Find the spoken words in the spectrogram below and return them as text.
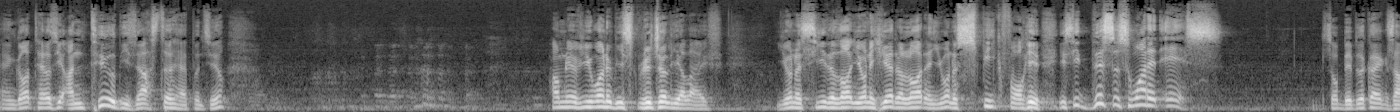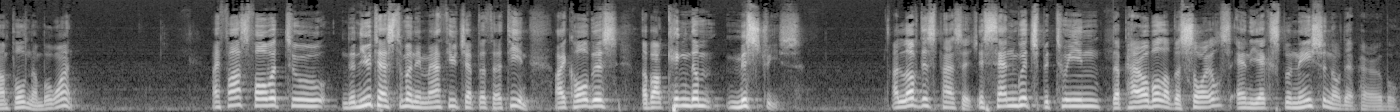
And God tells you until disaster happens, you know. How many of you want to be spiritually alive? You want to see the Lord, you want to hear the Lord, and you want to speak for Him. You see, this is what it is. So, biblical example number one. I fast forward to the New Testament in Matthew chapter 13. I call this about kingdom mysteries. I love this passage. It's sandwiched between the parable of the soils and the explanation of that parable.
